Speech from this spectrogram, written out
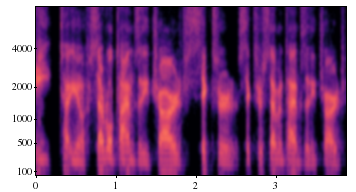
eight, ti- you know, several times that he charged, six or six or seven times that he charged,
